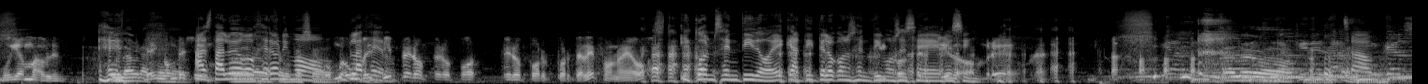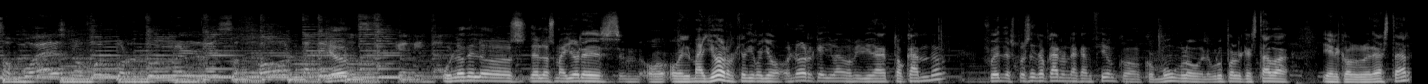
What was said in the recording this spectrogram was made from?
Muy amable. Un abrazo. Venga, un. Hasta Un luego, abrazo, un Jerónimo. Un placer. besín, pero, pero, por, pero por, por teléfono, ¿eh? Ojo. Y consentido, ¿eh? Que a ti te lo consentimos ese besín. hombre. Hasta luego. Chao. Yo- Uno de los, de los mayores, o, o el mayor, que digo yo, honor que he llevado mi vida tocando, fue después de tocar una canción con, con Moonglow, el grupo en el que estaba y en el que volveré a estar,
